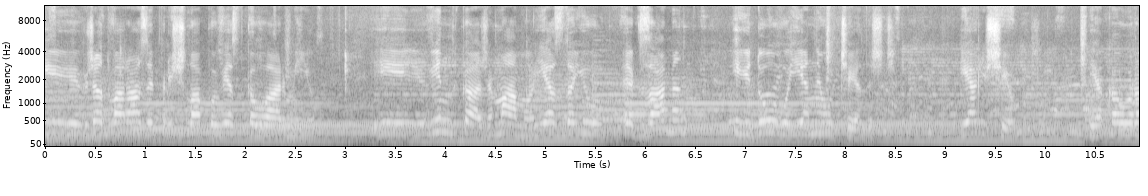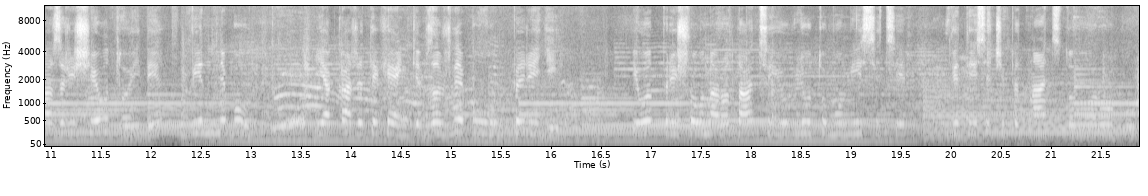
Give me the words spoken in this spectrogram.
і вже два рази прийшла повістка в армію. І він каже: мамо, я здаю екзамен і йду в воєнне училище. Я рішив. Я кажу, раз рішив, то йди. Він не був, як каже, тихеньким, завжди був впереді. І от прийшов на ротацію в лютому місяці 2015 року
